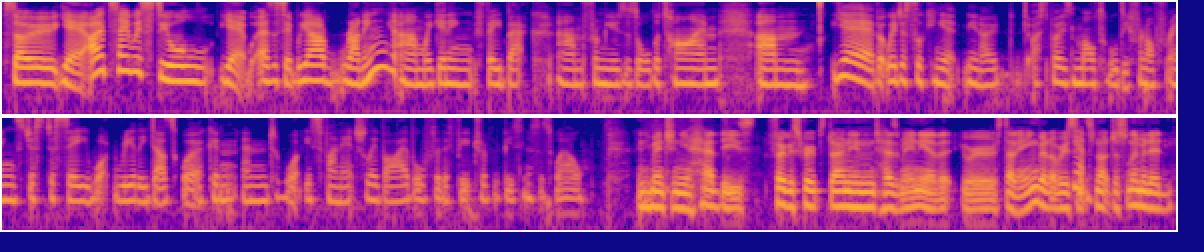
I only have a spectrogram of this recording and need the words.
So yeah, I'd say we're still, yeah, as I said, we are running. Um, we're getting feedback um, from users all the time. Yeah, but we're just looking at, you know, I suppose multiple different offerings just to see what really does work and, and what is financially viable for the future of the business as well. And you mentioned you had these focus groups down in Tasmania that you were studying, but obviously Yep. it's not just limited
